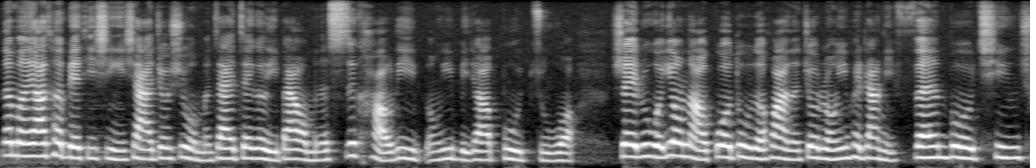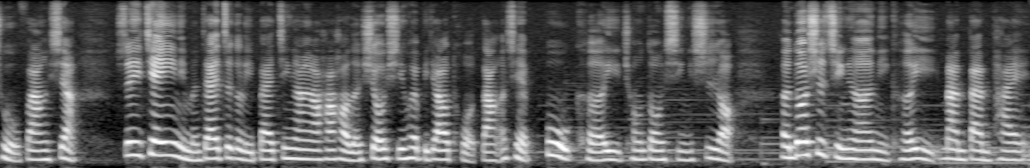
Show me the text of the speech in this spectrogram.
那么要特别提醒一下，就是我们在这个礼拜，我们的思考力容易比较不足哦。所以，如果用脑过度的话呢，就容易会让你分不清楚方向。所以建议你们在这个礼拜尽量要好好的休息，会比较妥当，而且不可以冲动行事哦。很多事情呢，你可以慢半拍，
